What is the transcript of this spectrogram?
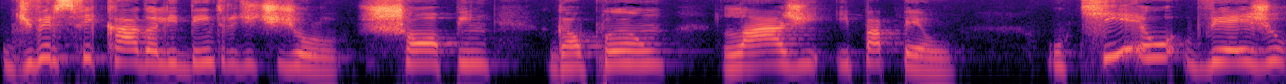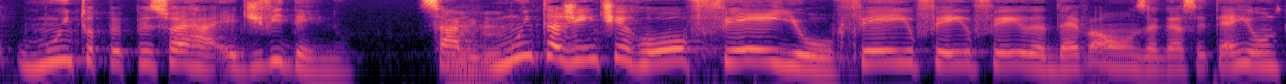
diversificado ali dentro de tijolo: shopping, galpão, laje e papel. O que eu vejo muito a pessoa errar é dividendo. Sabe? Uhum. Muita gente errou feio, feio, feio, feio, da DEVA 11, HCTR 11,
